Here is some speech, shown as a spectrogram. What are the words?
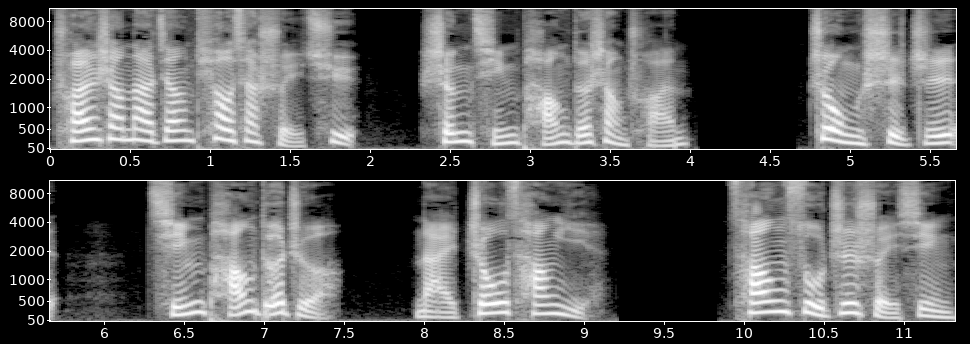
船上那将跳下水去，生擒庞德上船。众视之，擒庞德者，乃周仓也。仓素知水性，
